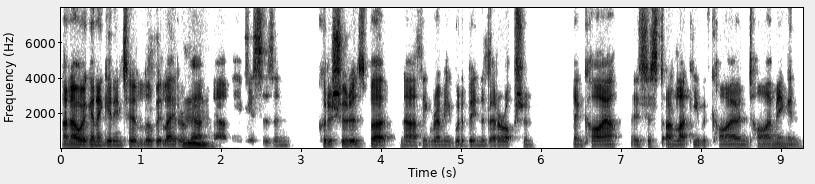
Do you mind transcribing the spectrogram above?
I know we're going to get into a little bit later about mm. our near misses and coulda shouldas, but no, I think Remy would have been the better option than Kyah. It's just unlucky with Kyah and timing and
